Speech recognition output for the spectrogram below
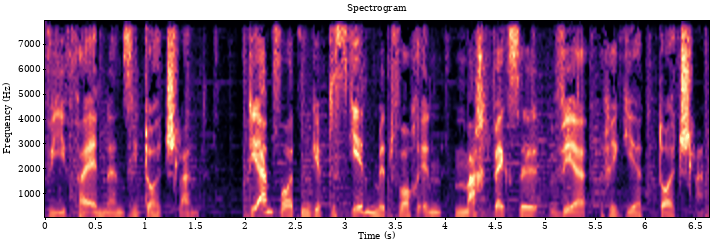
wie verändern Sie Deutschland? Die Antworten gibt es jeden Mittwoch in Machtwechsel. Wer regiert Deutschland?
